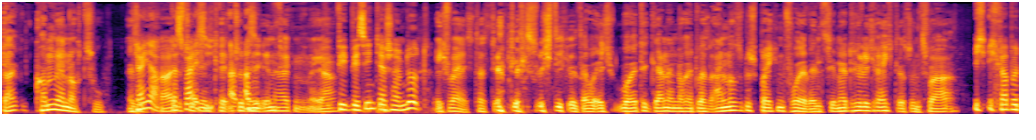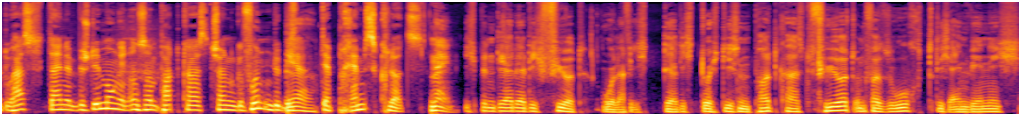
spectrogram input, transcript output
Da kommen wir noch zu. Also Ja, ja, das weiß den, ich. Zu Also, den Inhalten, ja. Wir, wir sind ja schon dort. Ich weiß, dass das wichtig ist, aber ich wollte gerne noch etwas anderes besprechen vorher, wenn es dir natürlich recht ist. Und zwar, Ich, ich glaube, du hast deine Bestimmung in unserem Podcast schon gefunden. Du bist Ja. der Bremsklotz. nein, ich bin der, der dich führt, Olaf. Ich, der dich durch diesen Podcast führt und versucht, dich ein wenig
